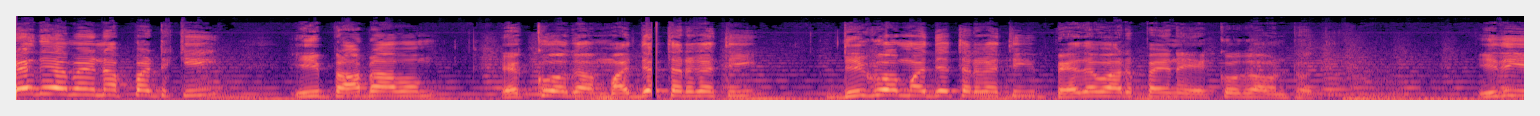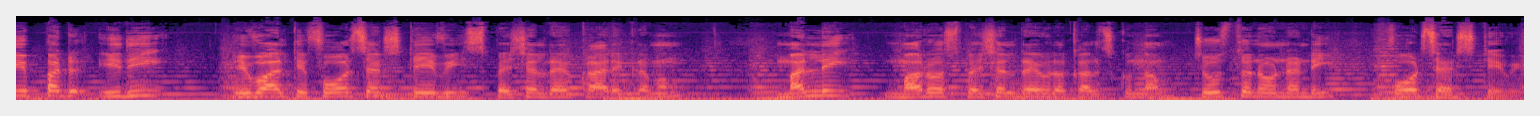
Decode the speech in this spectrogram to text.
ఏదేమైనప్పటికీ ఈ ప్రభావం ఎక్కువగా మధ్యతరగతి దిగువ మధ్యతరగతి పేదవారిపైన ఎక్కువగా ఉంటుంది. ఇది ఇప్పటి ఇది ఇవాళ four sides TV special drive కార్యక్రమం. మళ్ళీ మరో స్పెషల్ డ్రైవ్లో కలుసుకుందాం. చూస్తూనే ఉండండి ఫోర్ సెట్స్ టీవీ.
